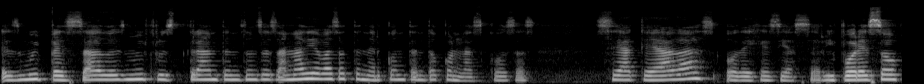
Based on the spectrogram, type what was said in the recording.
es muy pesado, es muy frustrante, entonces a nadie vas a tener contento con las cosas, sea que hagas o dejes de hacer. Y por eso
